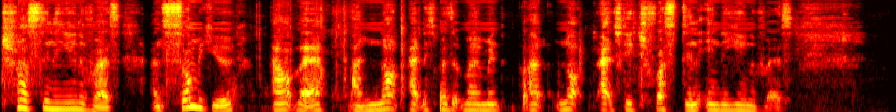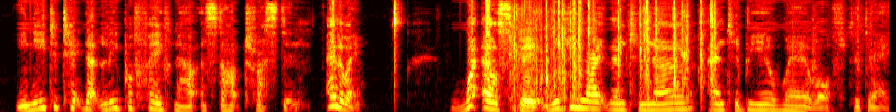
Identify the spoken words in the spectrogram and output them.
trust in the universe. And some of you out there are not at this present moment, are not actually trusting in the universe. You need to take that leap of faith now and start trusting. Anyway, what else, Spirit, would you like them to know and to be aware of today?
